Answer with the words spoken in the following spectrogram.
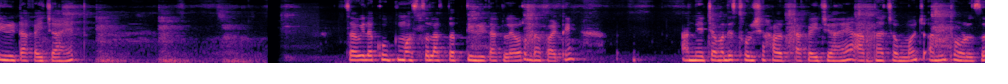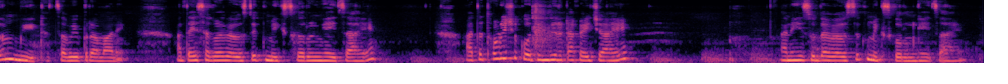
तीळ टाकायचे आहेत. चवीला खूप मस्त लागतात तीळ टाकल्यावर धपाटे. आणि याच्यामध्येच थोडीशी हळद टाकायची आहे अर्धा चम्मच आणि थोडंसं मीठ चवीप्रमाणे. आता हे सगळं व्यवस्थित मिक्स करून घ्यायचं आहे. आता थोडीशी कोथिंबीर टाकायची आहे. आणि हे सुद्धा व्यवस्थित मिक्स करून घ्यायचं आहे.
